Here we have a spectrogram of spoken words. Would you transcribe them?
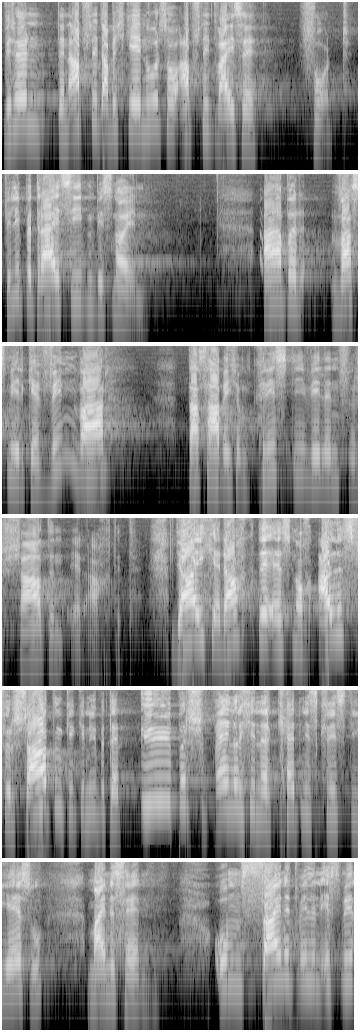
Wir hören den Abschnitt, aber ich gehe nur so abschnittweise fort. Philippe 3, 7 bis 9. Aber was mir Gewinn war, das habe ich um Christi willen für Schaden erachtet. Ja, ich erachte es noch alles für Schaden gegenüber der überschwänglichen Erkenntnis Christi Jesu, meines Herrn. Um seinetwillen ist mir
